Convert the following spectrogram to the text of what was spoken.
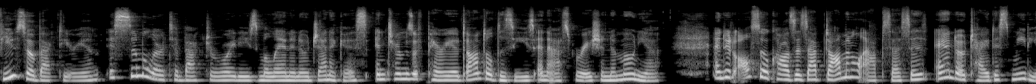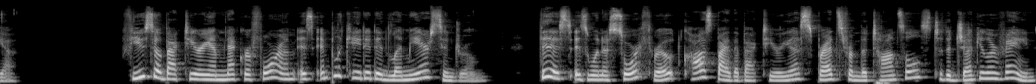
Fusobacterium is similar to Bacteroides melaninogenicus in terms of periodontal disease and aspiration pneumonia, and it also causes abdominal abscesses and otitis media. Fusobacterium necrophorum is implicated in Lemierre syndrome, this is when a sore throat caused by the bacteria spreads from the tonsils to the jugular vein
